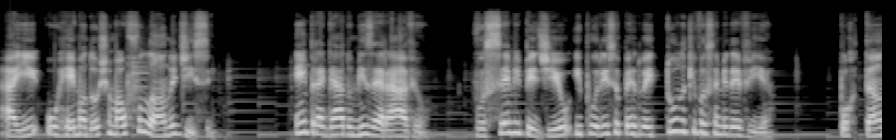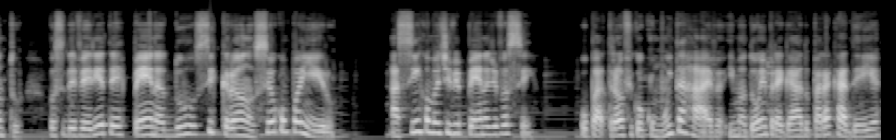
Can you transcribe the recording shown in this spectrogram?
Aí o rei mandou chamar o fulano e disse: Empregado miserável, você me pediu e por isso eu perdoei tudo que você me devia. Portanto, você deveria ter pena do Cicrano, seu companheiro, assim como eu tive pena de você. O patrão ficou com muita raiva e mandou o empregado para a cadeia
